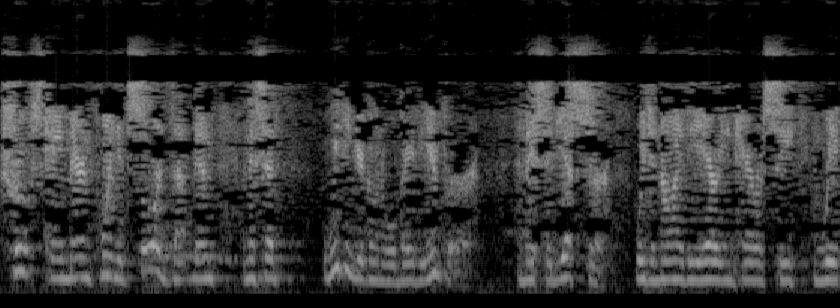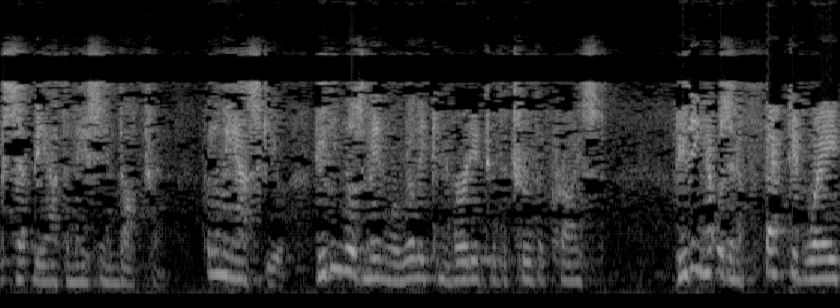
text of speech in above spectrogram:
troops came there and pointed swords at them, and they said, We think you're going to obey the emperor. And they said, Yes, sir. We deny the Arian heresy, and we accept the Athanasian doctrine. But let me ask you, do you think those men were really converted to the truth of Christ? Do you think that was an effective way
